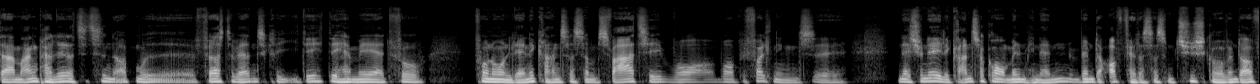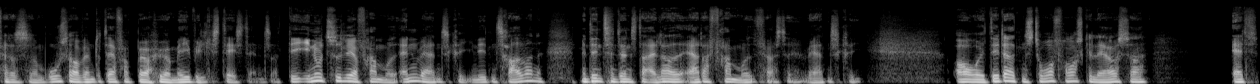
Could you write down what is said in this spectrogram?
der er mange paralleller til tiden op mod øh, Første Verdenskrig i det, det her med at få, få nogle landegrænser, som svarer til, hvor, hvor befolkningens øh, nationale grænser går mellem hinanden, hvem der opfatter sig som tyskere, hvem der opfatter sig som russere, og hvem der derfor bør høre med i hvilke statsdanser. Det er endnu tydeligere frem mod 2. verdenskrig i 1930'erne, men den tendens, der allerede er der frem mod 1. verdenskrig. Og øh, det, der er den store forskel, er jo så, at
